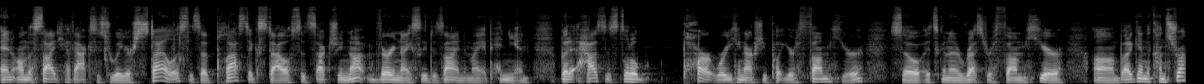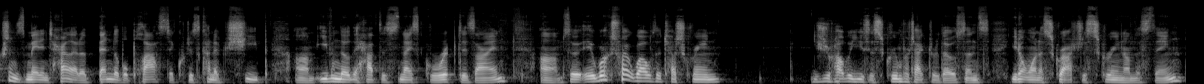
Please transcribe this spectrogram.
and on the side you have access to a, your stylus. It's a plastic stylus. It's actually not very nicely designed in my opinion, but it has this little part where you can actually put your thumb here. So it's going to rest your thumb here. Um, but again, the construction is made entirely out of bendable plastic, which is kind of cheap, um, even though they have this nice grip design. Um, so it works quite well with a touchscreen. You should probably use a screen protector though, since you don't want to scratch the screen on this thing.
